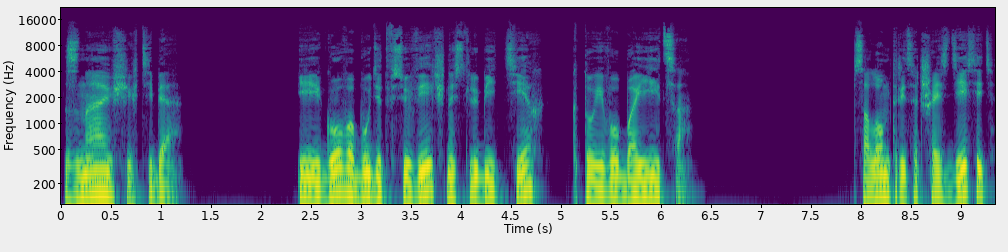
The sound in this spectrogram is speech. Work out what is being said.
знающих тебя, Иегова будет всю вечность любить тех, кто его боится». Псалом 36.10,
